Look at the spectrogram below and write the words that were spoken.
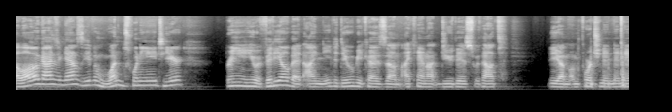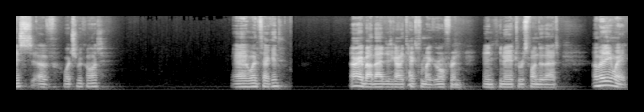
Hello guys and gals, even 128 here, bringing you a video that I need to do because um, I cannot do this without the um, unfortunateness of whatchamacallit. And one second. Sorry about that, I just got a text from my girlfriend, and you know you have to respond to that. Uh, but anyway,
